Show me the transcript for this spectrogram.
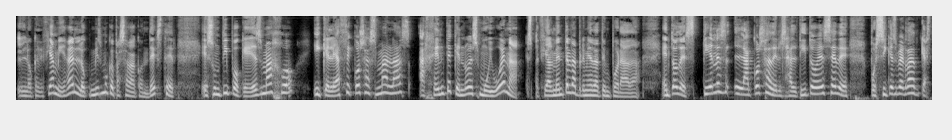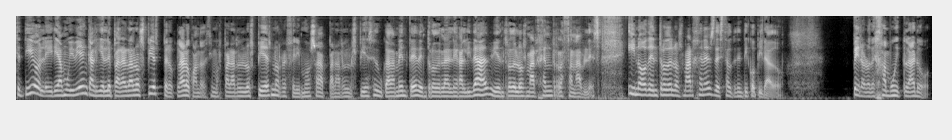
lo que decía Miguel, lo mismo que pasaba con Dexter. Es un tipo que es majo y que le hace cosas malas a gente que no es muy buena, especialmente en la primera temporada. Entonces, tienes la cosa del saltito ese de, pues sí que es verdad que a este tío le iría muy bien que alguien le parara los pies, pero claro, cuando decimos pararle los pies nos referimos a pararle los pies educadamente dentro de la legalidad y dentro de los márgenes razonables, y no dentro de los márgenes de este auténtico pirado pero lo deja muy claro.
